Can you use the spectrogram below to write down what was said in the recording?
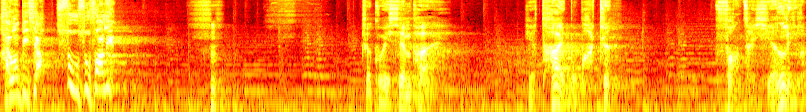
还望陛下速速发令。这鬼仙派也太不把朕放在眼里了。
